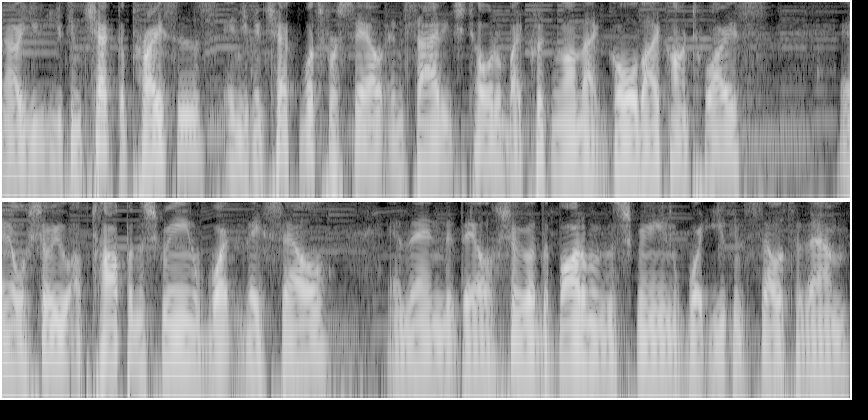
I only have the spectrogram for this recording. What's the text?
Now you, you can check the prices and you can check what's for sale inside each totem by clicking on that gold icon twice. And it will show you up top on the screen what they sell and then they'll show you at the bottom of the screen what you can sell to them.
